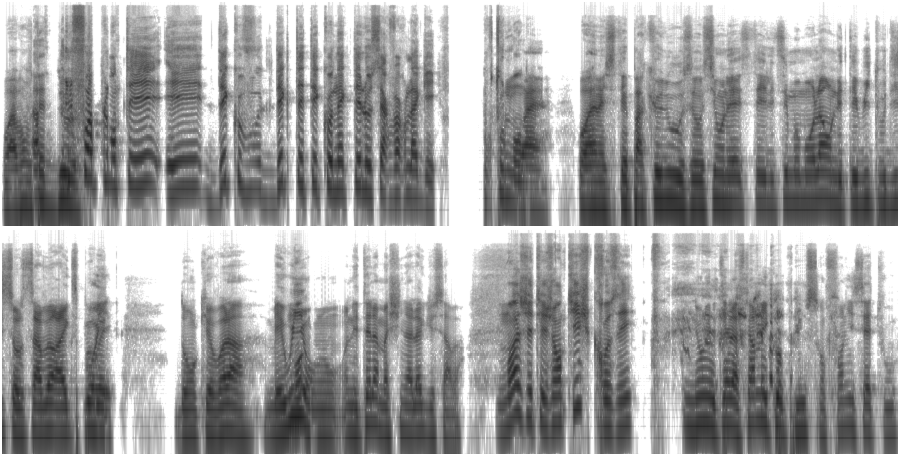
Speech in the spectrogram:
Ouais, bon, peut-être deux. Une fois planté, et dès que, vous, dès que tu étais connecté, le serveur laguait. Pour tout le monde. Ouais, ouais mais c'était pas que nous. C'est aussi, on est, ces moments-là, on était 8 ou 10 sur le serveur à explorer. Donc voilà. Mais oui, on, était la machine à lag du serveur. Moi, j'étais gentil, je creusais. Nous, on était la ferme EcoPlus, on fournissait tout.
